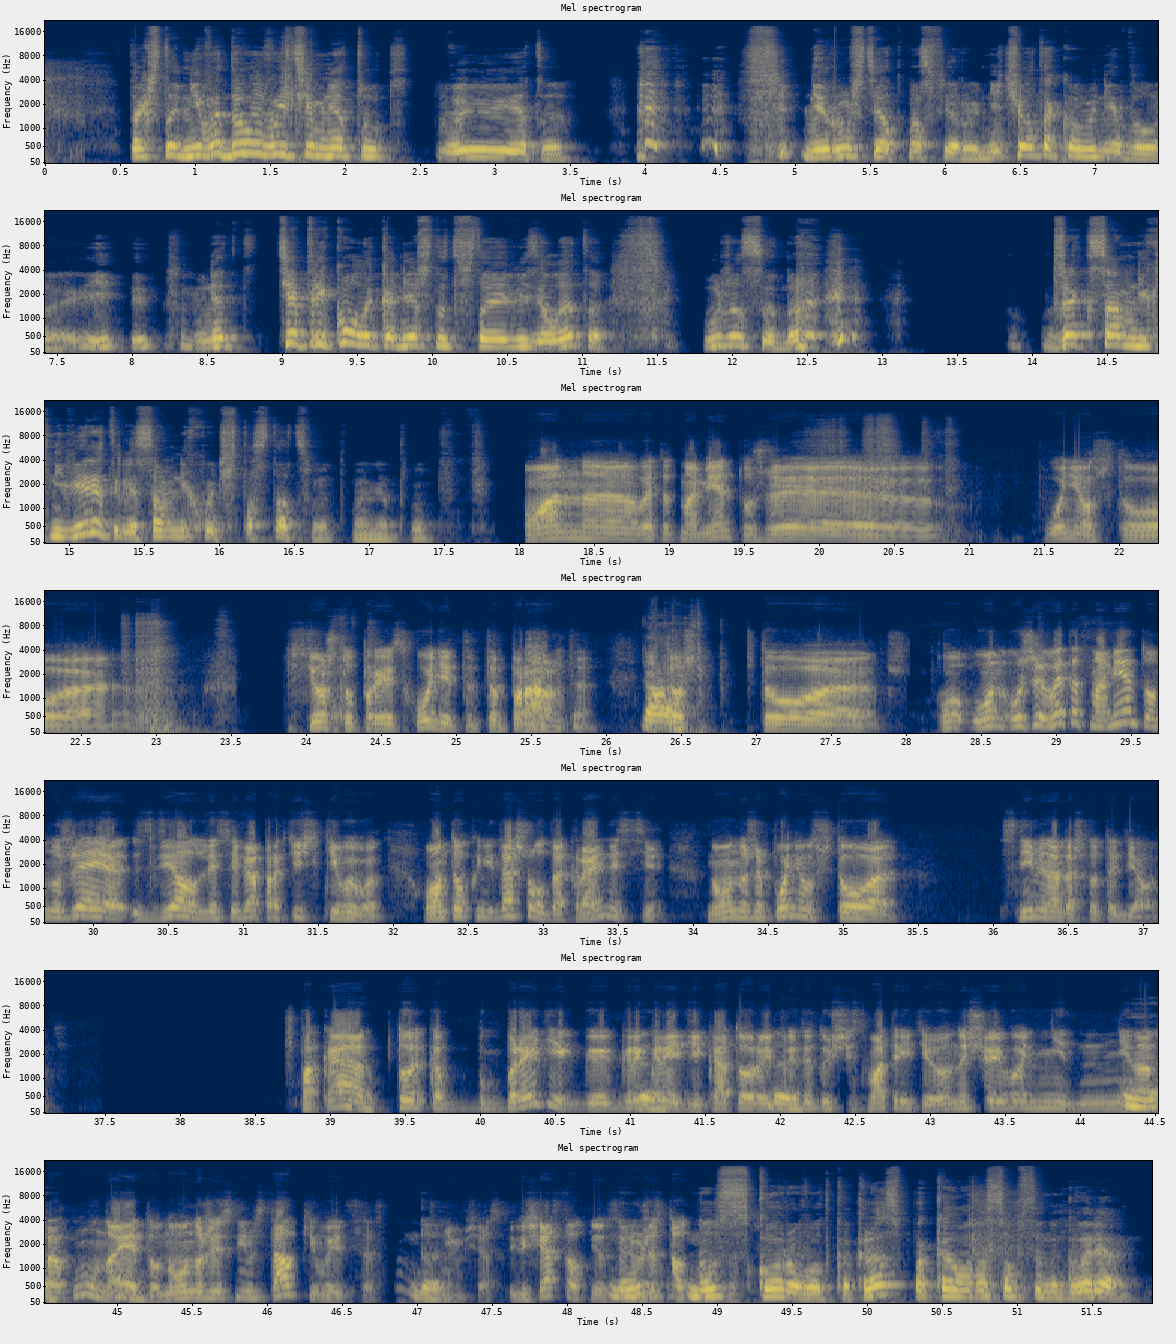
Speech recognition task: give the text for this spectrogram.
Так что не выдумывайте мне тут. Вы это... Не рушьте атмосферу. Ничего такого не было. И у меня те приколы, конечно, что я видел, это ужасы, но Джек сам в них не верит или сам не хочет остаться в этот момент. Вот. Он э, в этот момент уже понял, что все, что происходит, это правда. И А. то, что э, он уже в этот момент он уже сделал для себя практически вывод. Он только не дошел до крайности, но он уже понял, что с ними надо что-то делать. Пока только Брэди, Гр- Да. Грэди, который Да. предыдущий смотритель, он еще его не, не натолкнул на это, но он уже с ним сталкивается, с Да. ним сейчас. Или сейчас столкнется, Ну, или уже ну, столкнулся. скоро вот как раз, пока у нас, собственно говоря,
